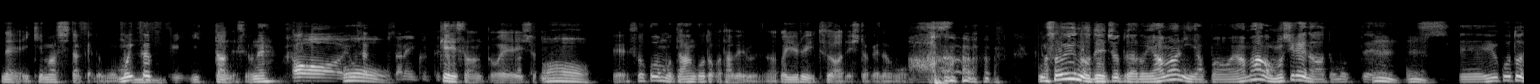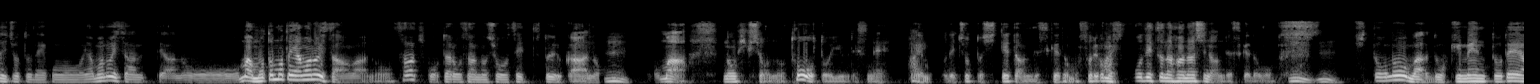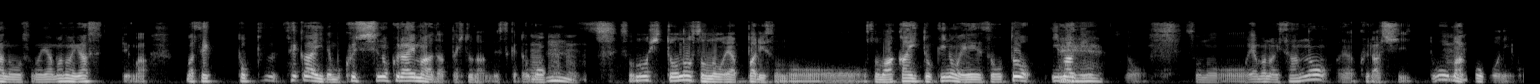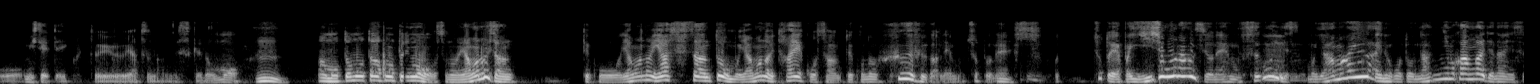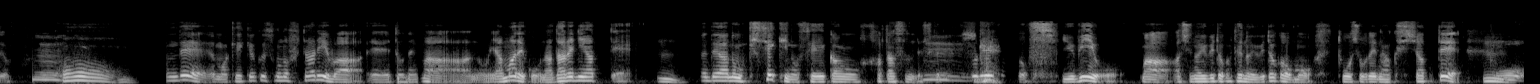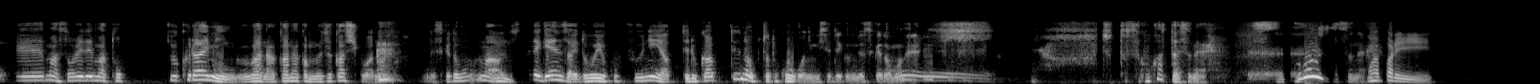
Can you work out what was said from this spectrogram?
ね、行きましたけども、もう一回行ったんですよね。ああ、おっしゃ行くって。K さんとえー一緒におーえーそこはもう団子とか食べる、なんか緩いツアーでしたけども。あ まあ、そういうので、ちょっとあの山に、やっぱ山が面白いなと思って、ーうんうん。えーいうことでちょっとね、この山野井さんって、あのーまあ、もともと山野井さんは、あの、沢木幸太郎さんの小説というか、あの、うん。まあ、ノンフィクションの塔というですね、はい。ものでちょっと知ってたんですけども、それがまあ壮絶な話なんですけども、うんうん。人のまあドキュメントで、あの、その山野康って、まあ、まあ、せトップ、世界でも屈指のクライマーだった人なんですけども、うん。その人の、その、やっぱりその、その若い時の映像と、今現在の、その、山野井さんのえ暮らしを、まあ、交互にこう、見せていくというやつなんですけども、もともとは本当にもう、その山野井さんってこう、山野井康さんともう山野井妙子さんというこの夫婦がね、もうちょっとね、うんちょっとやっぱ異常なんですよね。もうすごいんですよ。うんもう山以外のことを何にも考えてないんですよ。うん。で、まあ、結局その二人は、えっ、とね、まあ、あの山でこう、雪崩にあって、うん。で、あの、奇跡の生還を果たすんですけど、うんそれでちょっと指を、まあ、足の指とか手の指とかをもう、凍傷でなくしちゃって、うん。まあ、それで、まあ、トップクライミングはなかなか難しくはないんですけども、まあ、うんそれで現在どういう風にやってるかっていうのをちょっと交互に見せていくんですけどもね。いやーちょっとすごかったですね。すごいですね。やっぱり、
